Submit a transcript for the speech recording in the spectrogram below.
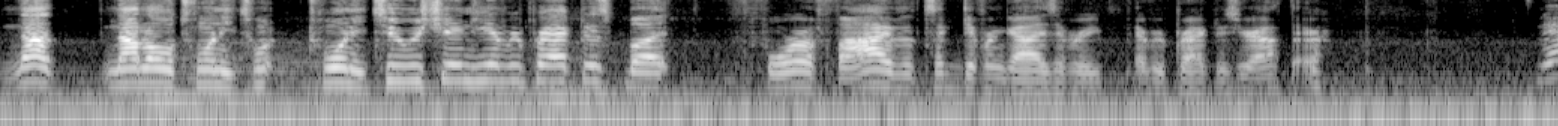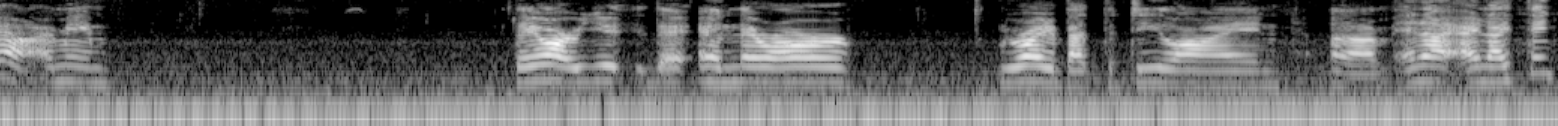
not not all 20, 22 is changing every practice, but four or five, it's like different guys every every practice you're out there. Yeah, I mean, they are you, they, and there are. You're right about the D line, um, and I and I think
